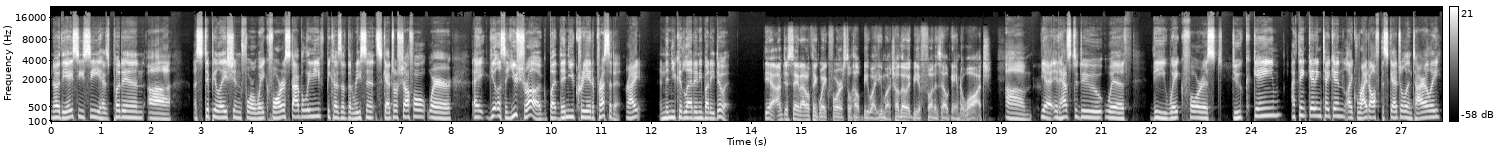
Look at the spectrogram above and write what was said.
no, the ACC has put in uh, a stipulation for Wake Forest, I believe, because of the recent schedule shuffle. Where, hey, listen, you shrug, but then you create a precedent, right? And then you could let anybody do it. Yeah, I'm just saying I don't think Wake Forest will help BYU much, although it'd be a fun as hell game to watch. Um, yeah, it has to do with the Wake Forest Duke game, I think getting taken like right off the schedule entirely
